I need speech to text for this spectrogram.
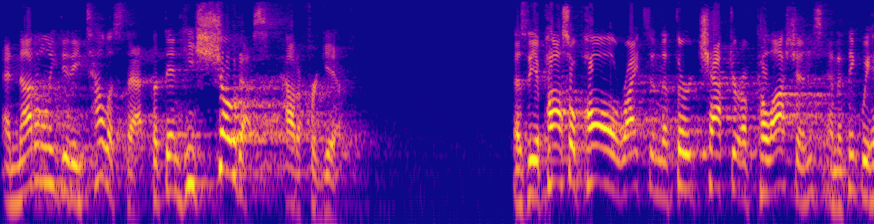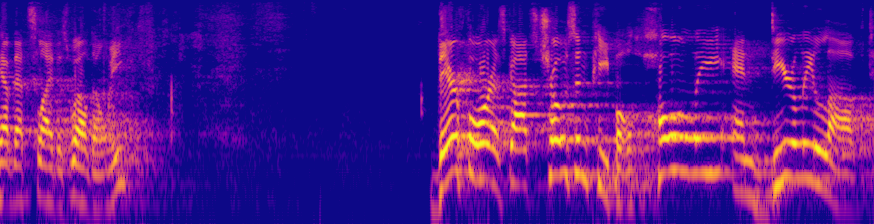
And not only did he tell us that, but then he showed us how to forgive. As the Apostle Paul writes in the third chapter of Colossians, and I think we have that slide as well, don't we? Therefore, as God's chosen people, holy and dearly loved,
